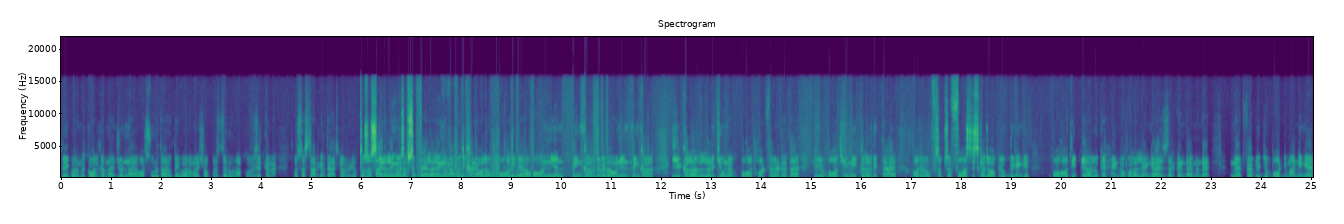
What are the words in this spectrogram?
तो एक बार हमें कॉल करना है, जुड़ना है और सूरत आ रहे तो एक बार हमारी शॉप पर ज़रूर आपको विज़िट करना है। तो दोस्तों स्टार्ट करते हैं आज का वीडियो दोस्तों साइडर लहंगे में। सबसे पहला लहंगा मैं आपको दिखाने वाला हूँ। बहुत ही प्यारा ऑनियन पिंक कलर जो कहते हैं ऑनियन पिंक कलर ये कलर लड़कियों में बहुत हॉट फेवरेट रहता है, क्योंकि बहुत यूनिक कलर दिखता है। और सबसे फ़र्स्ट इसका जो आप लुक देखेंगे बहुत ही प्यारा लुक है हैंडवर्क वाला लहंगा है जरकन डायमंड है। नेट फैब्रिक जो बहुत डिमांडिंग है,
